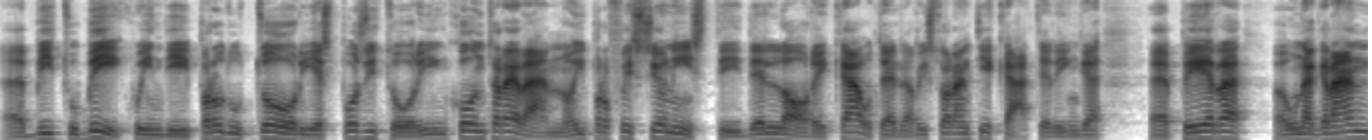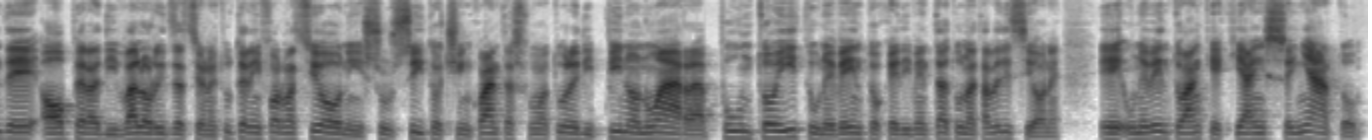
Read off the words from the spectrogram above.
B2B, eh, quindi i produttori, espositori incontreranno i professionisti dell'Oreca, hotel, ristoranti e catering eh, per eh, una grande opera di valorizzazione. Tutte le informazioni sul sito 50 sfumature di pinonoir.it, un evento che è diventato una tradizione e un evento anche che ha insegnato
